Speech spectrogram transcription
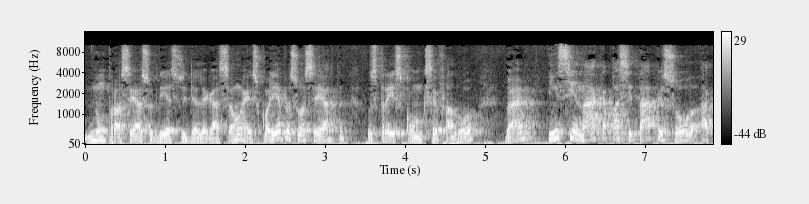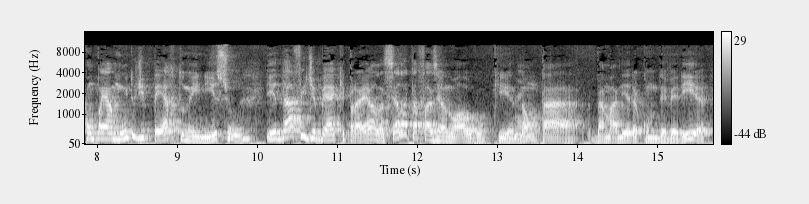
num processo desse de delegação é escolher a pessoa certa, os três com que você falou, né? ensinar, capacitar a pessoa, acompanhar muito de perto no início Sim. e dar feedback para ela. Se ela está fazendo algo que é. não está da maneira como deveria,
